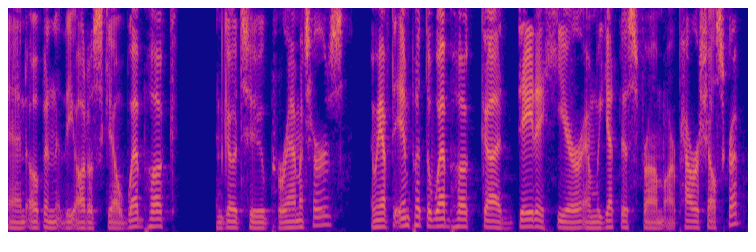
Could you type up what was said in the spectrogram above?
and open the autoscale webhook and go to parameters. And we have to input the webhook uh, data here and we get this from our PowerShell script.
